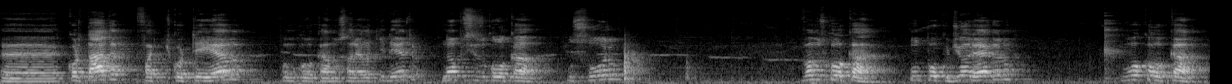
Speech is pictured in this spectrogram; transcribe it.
é, cortada, cortei ela. Vamos colocar a mussarela aqui dentro. Não preciso colocar o soro. Vamos colocar um pouco de orégano. Vou colocar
